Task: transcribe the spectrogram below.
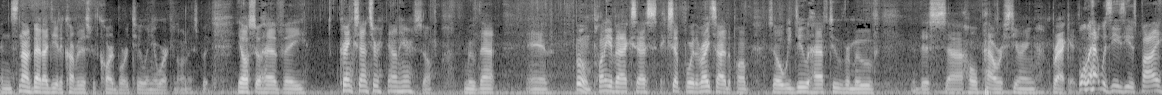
and it's not a bad idea to cover this with cardboard too when you're working on this. But you also have a crank sensor down here, so remove that, and boom, plenty of access except for the right side of the pump. So we do have to remove this uh, whole power steering bracket. Well, that was easy as pie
